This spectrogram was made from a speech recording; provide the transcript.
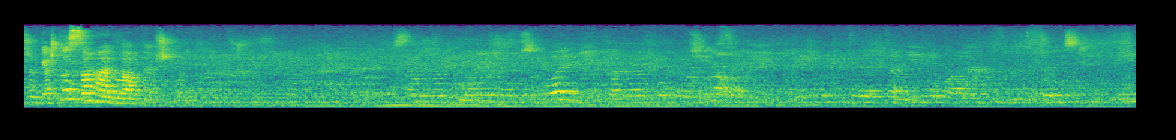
Девчонки, а что самое главное в школе? Самое главное в школе хорошо учиться и это и не важно. То есть и и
